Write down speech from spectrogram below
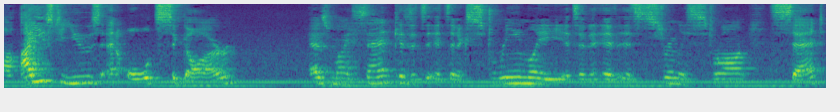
Uh, I used to use an old cigar as my scent because it's it's an extremely it's an it's extremely strong scent.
